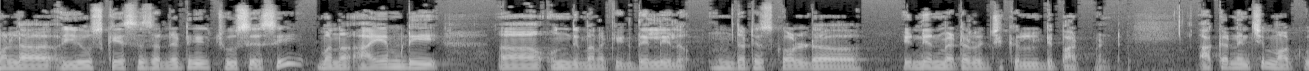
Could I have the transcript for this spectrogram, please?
మళ్ళా యూస్ కేసెస్ అన్నిటికీ చూసేసి మన ఐఎండి ఉంది మనకి ఢిల్లీలో. That is called Indian meteorological department అక్కడి నుంచి మాకు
